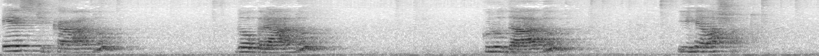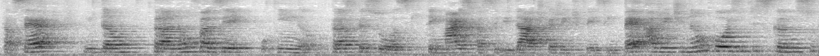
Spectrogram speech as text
esticado, dobrado, grudado e relaxado. Tá certo? Então, para não fazer para as pessoas que têm mais facilidade que a gente fez em pé, a gente não pôs o descanso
